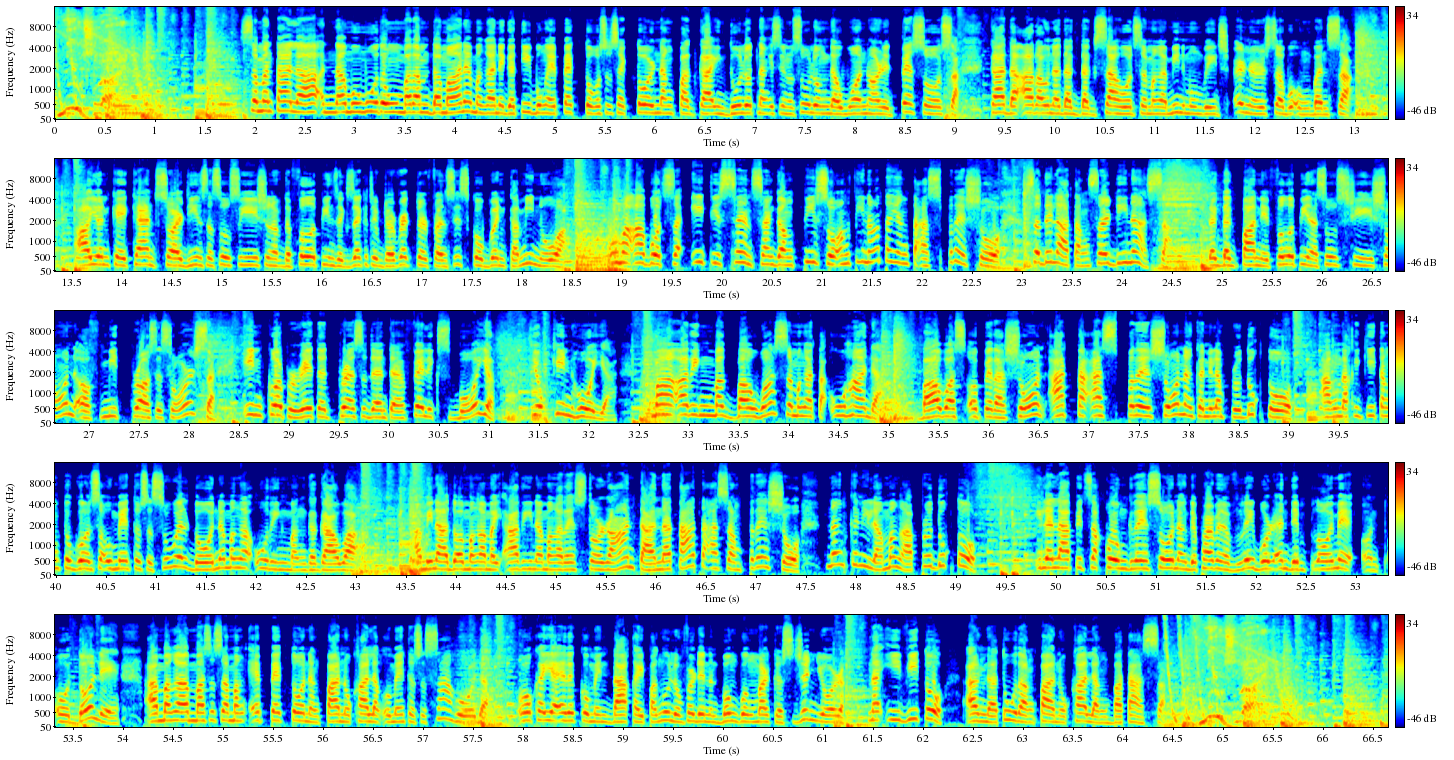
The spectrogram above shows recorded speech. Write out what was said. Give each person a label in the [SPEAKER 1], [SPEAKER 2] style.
[SPEAKER 1] Newsline. Samantala, namumurong maramdaman ang mga negatibong epekto sa sektor ng pagkain dulot ng isinusulong na 100 pesos kada araw na dagdag sahod sa mga minimum wage earners sa buong bansa. Ayon kay Canned Sardines Association of the Philippines Executive Director Francisco Buencamino, umaabot sa 80 cents hanggang piso ang tinatayang taas presyo sa dilatang sardinas. Dagdag pa ni Philippine Association of Meat Processors Incorporated President Felix Boy Yokinhoya, maaaring magbawas sa mga tauhan, bawas operasyon at taas presyo ng kanilang produkto ang nakikitang tugon sa aumento sa sweldo ng mga uring manggagawa. Aminado ang mga may-ari ng mga restoranta na tataas ang presyo ng kanilang mga produkto. Ilalapit sa Kongreso ng Department of Labor and Employment o DOLE ang mga masasamang epekto ng panukalang aumento sa sahod o kaya irekomenda kay Pangulong Ferdinand Bongbong Marcos Jr. na i-veto ang naturang panukalang batas.
[SPEAKER 2] Newsline.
